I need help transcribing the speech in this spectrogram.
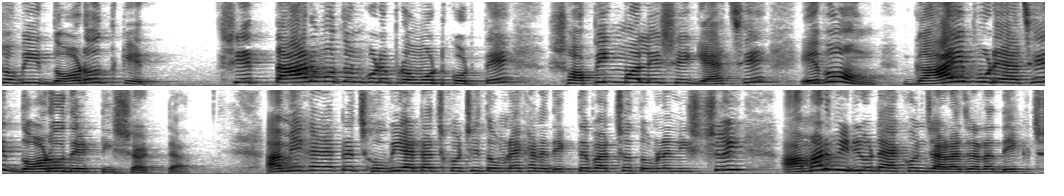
ছবি দরদকে সে তার মতন করে প্রমোট করতে শপিং মলে সে গেছে এবং গায়ে পড়ে আছে দরদের টি। শার্টটা আমি এখানে একটা ছবি অ্যাটাচ করছি, তোমরা এখানে দেখতে পাচ্ছ, তোমরা নিশ্চয়ই আমার ভিডিওটা এখন যারা যারা দেখছ,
